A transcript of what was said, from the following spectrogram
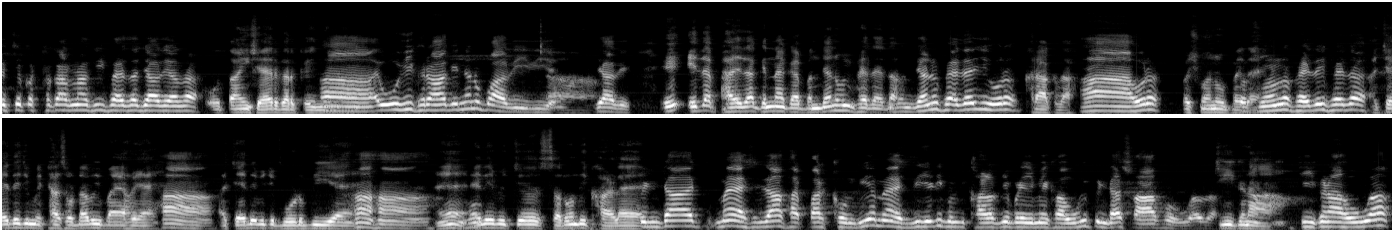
ਇੱਥੇ ਇਕੱਠਾ ਕਰਨਾ ਕੀ ਫਾਇਦਾ ਜਿਆਦਿਆਂ ਦਾ? ਉਹ ਤਾਂ ਹੀ ਸ਼ਹਿਰ ਕਰਕੇ ਹਾਂ ਉਹੀ ਖਰਾਕ ਇਹਨਾਂ ਨੂੰ ਪਾ ਦਈਦੀ ਹੈ ਹਾਂ। ਜਿਆਦੇ। ਇਹ ਇਹਦਾ ਫਾਇਦਾ ਕਿੰਨਾ ਕਾ ਬੰਦਿਆਂ ਨੂੰ ਵੀ ਫਾਇਦਾ ਇਹਦਾ? ਬੰਦਿਆਂ ਨੂੰ ਫਾਇਦਾ ਜੀ ਹੋਰ। ਖਰਾਕ ਦਾ। ਹਾਂ ਹੋਰ। ਪਸ਼ੂਆਂ ਨੂੰ ਫਾਇਦਾ ਪਸ਼ੂਆਂ ਦਾ ਫਾਇਦਾ ਹੀ ਫਾਇਦਾ। ਅੱਛਾ ਇਹਦੇ 'ਚ ਮਿੱਠਾ ਸੋਡਾ ਵੀ ਪਾਇਆ ਹੋਇਆ ਹੈ। ਹਾਂ। ਅੱਛਾ ਇਹਦੇ ਵਿੱਚ ਗੁੜ ਵੀ ਹੈ। ਹਾਂ ਹਾਂ। ਹੈ ਇਹਦੇ ਵਿੱਚ ਸਰੋਂ ਦੀ ਖਲ ਹੈ। ਪਿੰਡਾ ਮੈਸ ਦਾ ਫ- ਫ਼ਰਕ ਹੁੰਦੀ ਹੈ। ਮੈਸ ਦੀ ਜਿਹੜੀ ਬੰਦੀ ਖਾਲਤ ਦੇ ਬੜੇਵੇਂ ਖਾਊਗੀ ਪਿੰਡਾ ਸਾਫ਼ ਹੋਊਗਾ ਉਹਦਾ। ਚੀਕਣਾ। ਚੀਕਣਾ ਹੋਊਗਾ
